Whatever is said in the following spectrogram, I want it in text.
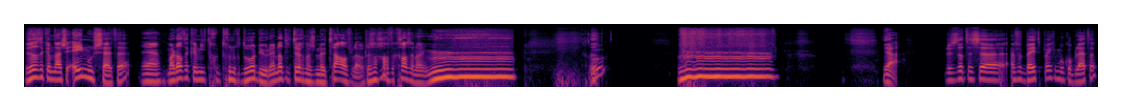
Dus dat ik hem naar zijn één moest zetten, Ja. maar dat ik hem niet goed genoeg doorduwde en dat hij terug naar zijn neutraal vloog. Dus dan gaf ik gas en dan... Hoe? Ja, dus dat is eh een verbeterpuntje, moet ik op letten.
